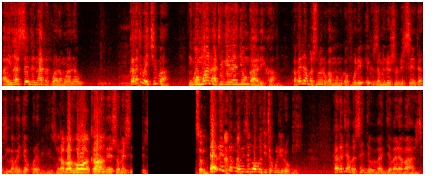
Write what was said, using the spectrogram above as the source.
ayina sente n'atatwala mwana we kakati bwekiba ng'omwana ategeera nnyo ng'alika kakati amasomero gammwe mugafuule examination centers nga bajja kukola bigezo Nga bava waka. ebintu byammwe ebisinga obungi tekuli logi kakati abasajja bwe bajja balaba nti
